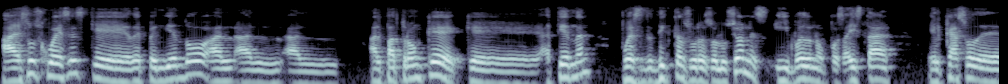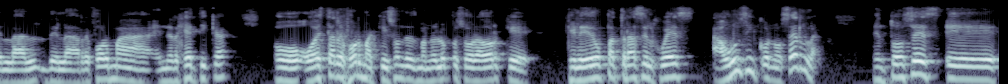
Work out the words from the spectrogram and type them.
a esos jueces que dependiendo al, patrón que, que, atiendan, pues dictan sus resoluciones. Y bueno, pues ahí está el caso de la, de la reforma energética o, esta reforma que hizo Andrés Manuel López Obrador que, que le dio para atrás el juez aún sin conocerla. Entonces, eh,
